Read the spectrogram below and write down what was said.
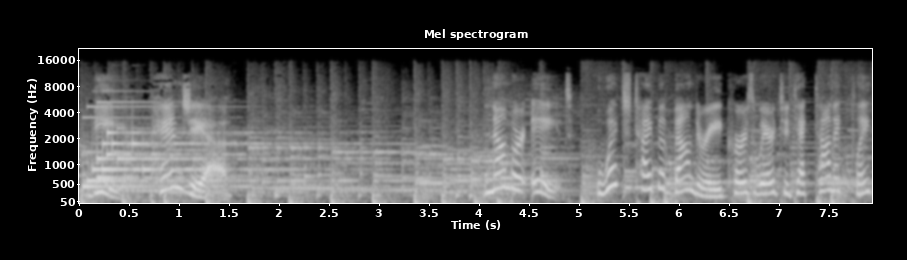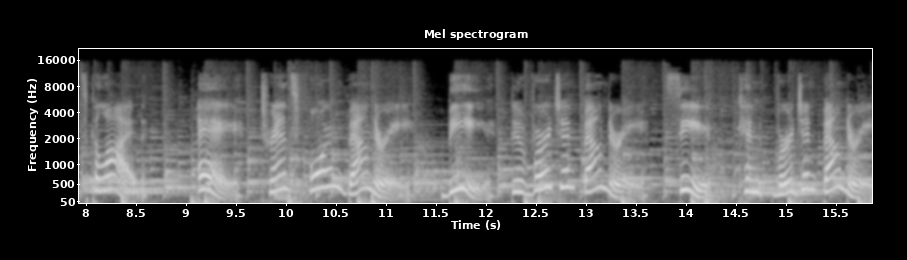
B. Pangaea Number 8. Which type of boundary occurs where two tectonic plates collide? A. Transform boundary B. Divergent boundary C. Convergent boundary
